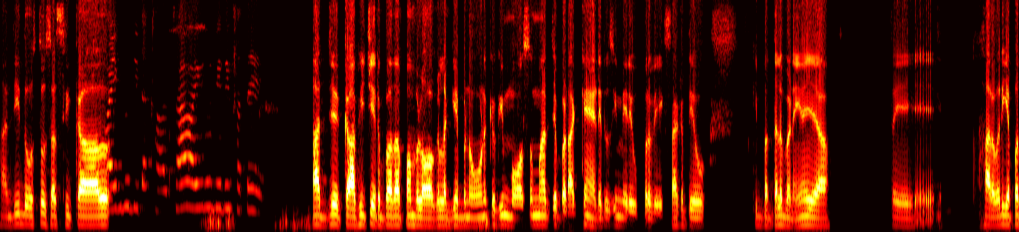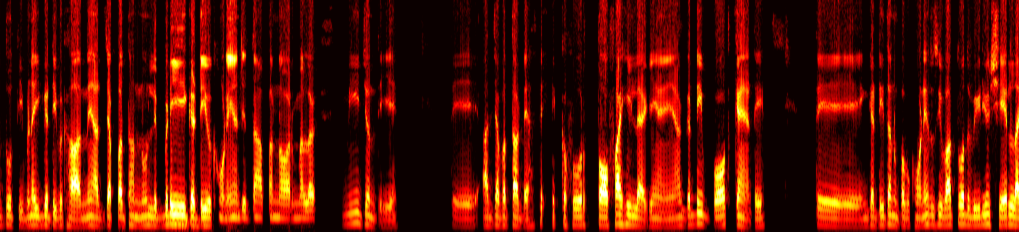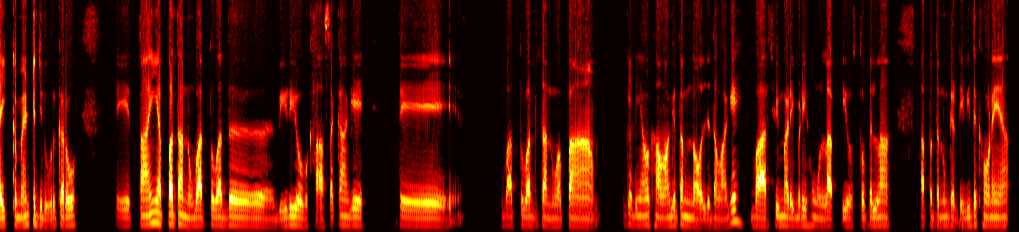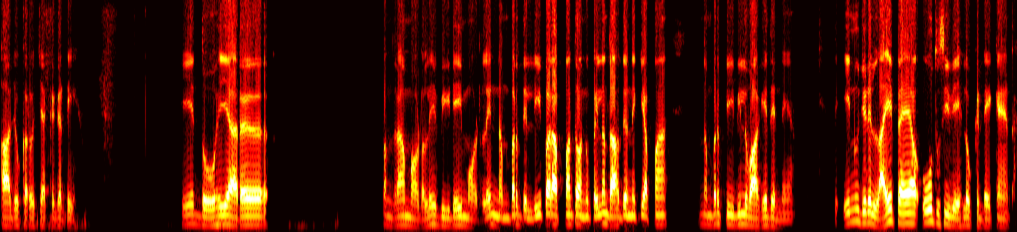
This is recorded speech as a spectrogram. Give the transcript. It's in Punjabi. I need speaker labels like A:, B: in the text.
A: ਹਾਂਜੀ ਦੋਸਤੋ ਸਤਿ ਸ੍ਰੀ ਅਕਾਲ।
B: ਵਾਹਿਗੁਰੂ ਜੀ ਦਾ ਖਾਲਸਾ ਵਾਹਿਗੁਰੂ ਜੀ ਦੀ ਫਤਿਹ।
A: ਅੱਜ ਕਾਫੀ ਚਿਰ ਬਾਅਦ ਆਪਾਂ ਵਲੌਗ ਲੱਗੇ ਬਣਾਉਣ ਕਿਉਂਕਿ ਮੌਸਮ ਅੱਜ ਬੜਾ ਘੈਂਟ ਹੈ ਤੁਸੀਂ ਮੇਰੇ ਉੱਪਰ ਵੇਖ ਸਕਦੇ ਹੋ ਕਿ ਬੱਦਲ ਬਣੇ ਹੋਏ ਆ। ਤੇ ਹਰ ਵਾਰੀ ਆਪਾਂ ਧੋਤੀ ਬਣਾਈ ਗੱਡੀ ਵਿਖਾ ਦਿੰਦੇ ਅੱਜ ਆਪਾਂ ਤੁਹਾਨੂੰ ਲਿਬੜੀ ਗੱਡੀ ਵਿਖਾਉਣੇ ਆ ਜਿੱਦਾਂ ਆਪਾਂ ਨਾਰਮਲ ਮੀਂਹ ਚ ਹੁੰਦੀ ਏ। ਤੇ ਅੱਜ ਆਪਾਂ ਤੁਹਾਡੇ ਵਾਸਤੇ ਇੱਕ ਹੋਰ ਤੋਹਫਾ ਹੀ ਲੈ ਕੇ ਆਏ ਆ ਗੱਡੀ ਬਹੁਤ ਘੈਂਟ ਏ। ਤੇ ਗੱਡੀ ਤੁਹਾਨੂੰ ਆਪਾਂ ਵਿਖਾਉਣੇ ਆ। ਤੁਸੀਂ ਵੱਧ ਤੋਂ ਵੱਧ ਵੀਡੀਓ ਸ਼ੇਅਰ ਲਾਈਕ ਕਮੈਂਟ ਜ਼ਰੂਰ ਕਰੋ ਤੇ ਤਾਂ ਹੀ ਆਪਾਂ ਤੁਹਾਨੂੰ ਵੱਧ ਤੋਂ ਵੱਧ ਵੀਡੀਓ ਵਿਖਾ ਸਕਾਂਗੇ ਤੇ ਵੱਧ ਤੋਂ ਵੱਧ ਤੁਹਾਨੂੰ ਆਪਾਂ ਗੱਡੀਆਂ ਵਿਖਾਵਾਂਗੇ, ਤੁਹਾਨੂੰ ਨੌਲੇਜ ਦਵਾਂਗੇ। ਬਾਰਿਸ਼ ਵੀ ਮਾੜੀ ਮਾੜੀ ਹੋਣ ਲੱਗ ਪਈ, ਉਸ ਤੋਂ ਪਹਿਲਾਂ ਆਪਾਂ ਤੁਹਾਨੂੰ ਗੱਡੀ ਵੀ ਦਿਖਾਉਣੇ ਆ। ਆਜੋ ਕਰੋ ਚੈੱਕ ਗੱਡੀ। ਇਹ 2015 ਮਾਡਲ ਹੈ ਵੀਡੀਆਈ ਮਾਡਲ ਹੈ ਨੰਬਰ ਦਿੱਲੀ, ਪਰ ਆਪਾਂ ਤੁਹਾਨੂੰ ਪਹਿਲਾਂ ਦੱਸਦੇ ਹੁੰਨੇ ਕਿ ਆਪਾਂ ਨੰਬਰ ਪੀਬੀ ਲਵਾ ਕੇ ਦਿੰਨੇ ਆ। ਤੇ ਇਹਨੂੰ ਜਿਹੜੇ ਲਾਏ ਪਏ ਆ, ਉਹ ਤੁਸੀਂ ਵੇਖ ਲਓ ਕਿੱਡੇ ਘੈਂਟ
